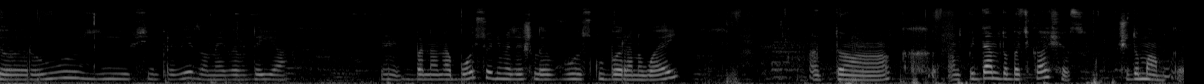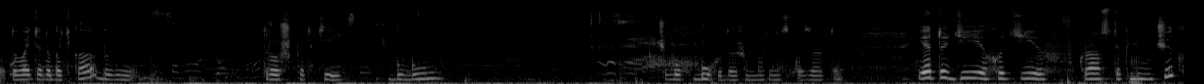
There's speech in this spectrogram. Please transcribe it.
Друзі, всім привіт! З вами як завжди я Банана Бой. Сьогодні ми зайшли в School Runway. Так, підемо до батька зараз. Чи до мамки? Давайте до батька, бо він трошки такий бубум. Чи бух-бух, даже можна сказати. Я тоді хотів вкрасти ключик.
